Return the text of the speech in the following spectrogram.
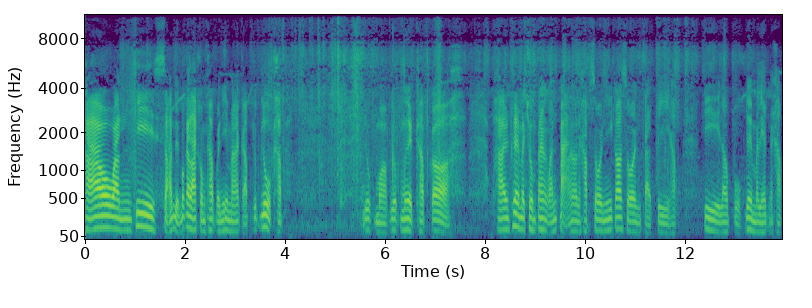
เช้าวันที่สามเดือนมกราคมครับ วันนี้มากับลูกๆครับ ลูกหมอกลูกมืดครับ ก็พาเพื่อนมาชมแปลงผักหวานป่าของเรานะครับ โซนนี้ก็โซน 8 ปีครับ ที่เราปลูกด้วยเมล็ดนะครับ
